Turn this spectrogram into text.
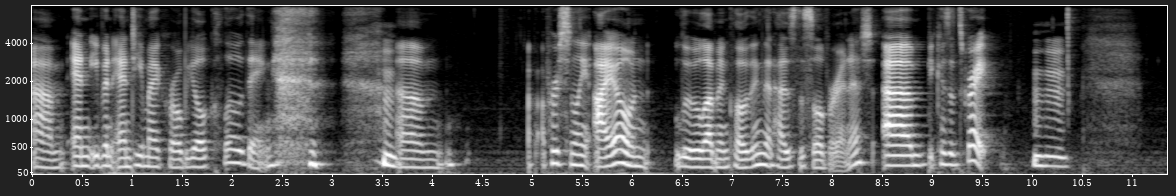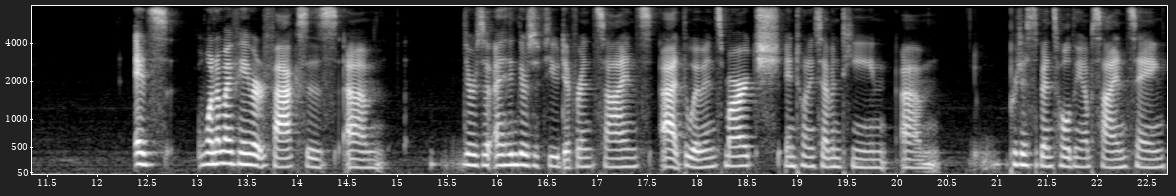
um, and even antimicrobial clothing. hmm. um, personally, I own Lululemon clothing that has the silver in it um, because it's great. Mm-hmm. It's one of my favorite facts is um, there's a, I think there's a few different signs at the Women's March in 2017 um, participants holding up signs saying,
